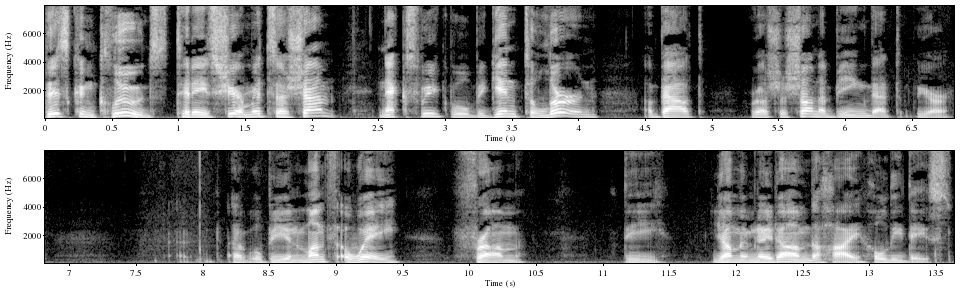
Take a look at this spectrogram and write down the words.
This concludes today's Shir Mitzvah Hashem. Next week, we'll begin to learn about Rosh Hashanah, being that we are uh, will be a month away from the Yamim Noraim, the high holy days.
